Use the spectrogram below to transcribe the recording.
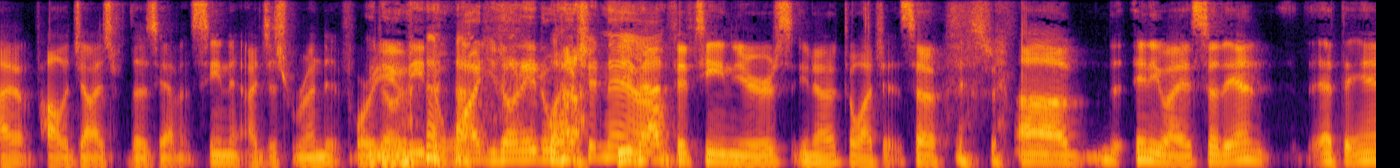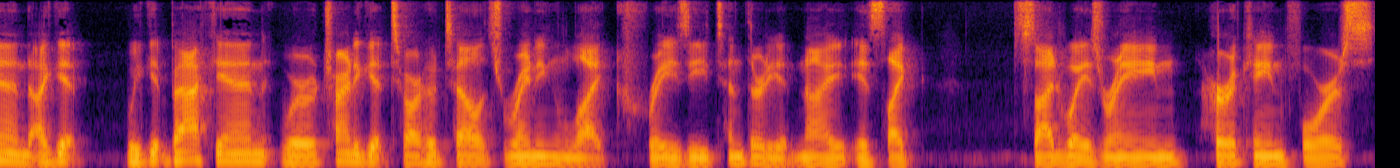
I apologize for those who haven't seen it. I just ruined it for you you. don't need to watch. You don't need to Well, watch it now. You've had 15 years, you know, to watch it. So, uh, anyway, so the end at the end, I get we get back in. We're trying to get to our hotel. It's raining like crazy. 10:30 at night. It's like sideways rain, hurricane force.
